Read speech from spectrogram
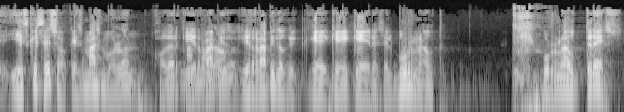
y, y es que es eso, que es más molón. Joder, que Más ir molón. rápido. Ir rápido, que, que, que- que eres? ¿El Burnout? Burnout 3.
